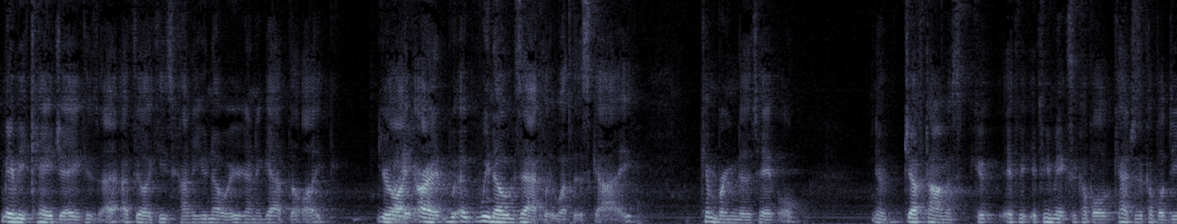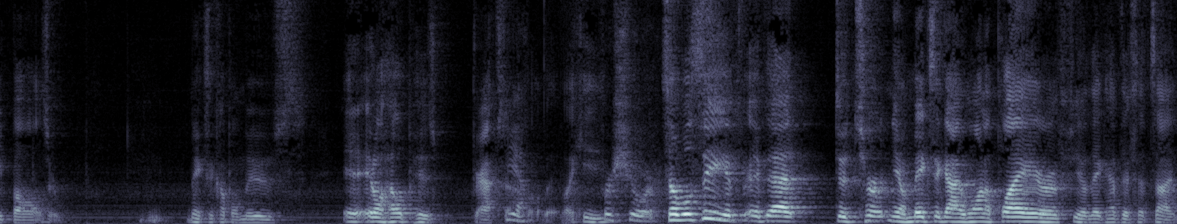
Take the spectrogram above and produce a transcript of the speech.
maybe KJ because I, I feel like he's kind of you know what you're going to get that like you're Right. like all right we, we know exactly what this guy can bring to the table. You know Jeff Thomas if he, if he makes a couple catches a couple of deep balls or makes a couple moves, it, it'll help his draft stuff Yeah. a little bit. Like he For sure. so we'll see if, if that deter you know makes a guy want to play or if you know they have their set side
